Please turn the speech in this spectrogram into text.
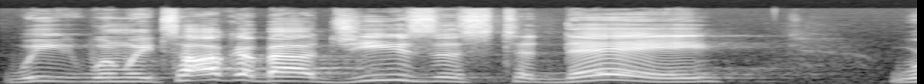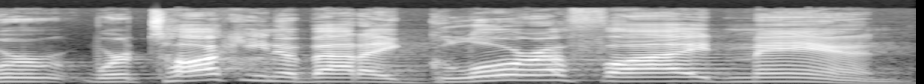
we, when we talk about Jesus today, we're, we're talking about a glorified man.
